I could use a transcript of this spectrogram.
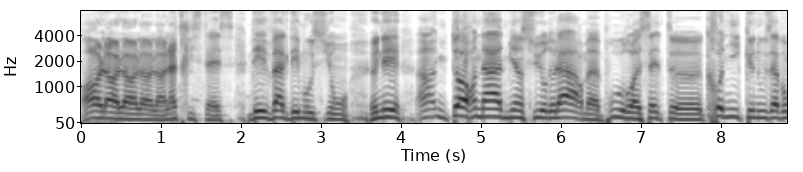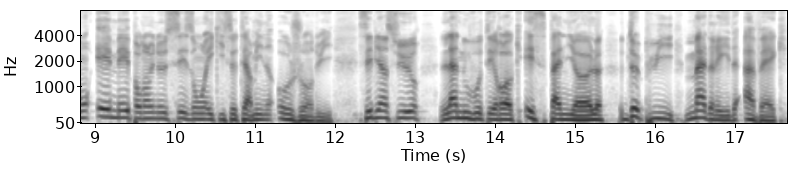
Oh là là là là, la tristesse, des vagues d'émotions, une, une tornade bien sûr de larmes pour cette euh, chronique que nous avons aimée pendant une saison et qui se termine aujourd'hui. C'est bien sûr la nouveauté rock espagnole depuis Madrid avec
